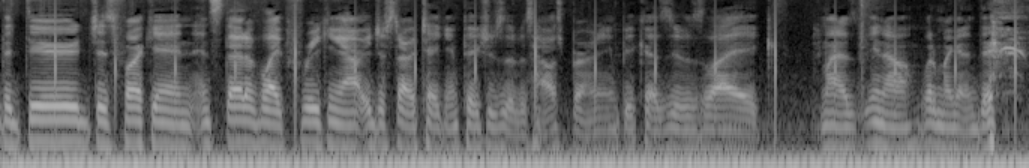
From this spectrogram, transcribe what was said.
the dude just fucking instead of like freaking out, he just started taking pictures of his house burning because it was like, might as you know what am I gonna do?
